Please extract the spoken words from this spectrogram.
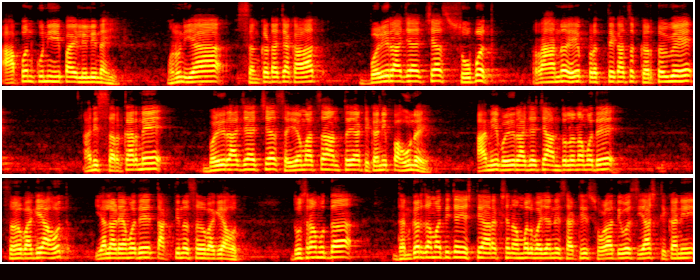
आपण कुणीही पाहिलेली नाही. म्हणून या संकटाच्या काळात बळीराजाच्या सोबत राहणं हे प्रत्येकाचं कर्तव्य आहे. आणि सरकारने बळीराजाच्या संयमाचा अंत या ठिकाणी पाहू नये. आम्ही बळीराजाच्या आंदोलनामध्ये सहभागी आहोत. या लढ्यामध्ये ताकदीनं सहभागी आहोत. दुसरा मुद्दा धनगर जमातीच्या एस टी आरक्षण अंमलबजावणीसाठी सोळा दिवस याच ठिकाणी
